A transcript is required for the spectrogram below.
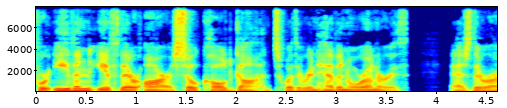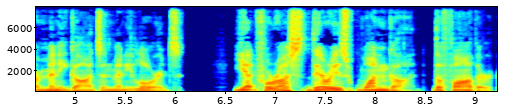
For even if there are so-called gods, whether in heaven or on earth, as there are many gods and many lords, yet for us there is one God, the Father,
